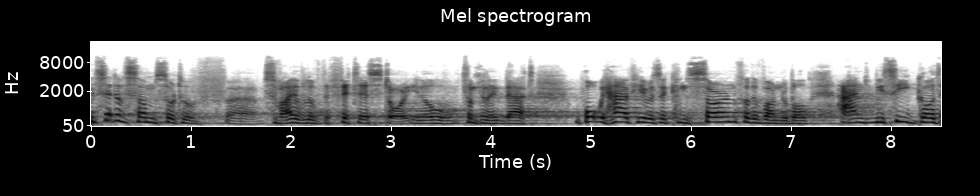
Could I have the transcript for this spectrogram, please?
Instead of some sort of uh, survival of the fittest or, you know, something like that, what we have here is a concern for the vulnerable, and we see God's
